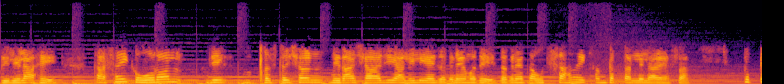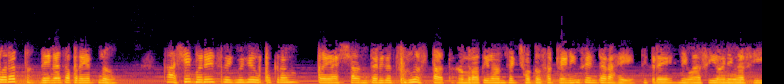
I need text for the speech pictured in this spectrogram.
दिलेला आहे. तर असं एक ओव्हरऑल जे फ्रस्ट्रेशन निराशा जी आलेली आहे जगण्यामध्ये जगण्याचा उत्साह एक संपत चाललेला आहे असा. तो परत देण्याचा प्रयत्न. तर असे बरेच वेगवेगळे उपक्रम प्रयासच्या अंतर्गत सुरू असतात. अमरावतीला आमचं एक छोटंसं ट्रेनिंग सेंटर आहे. तिकडे निवासी अनिवासी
